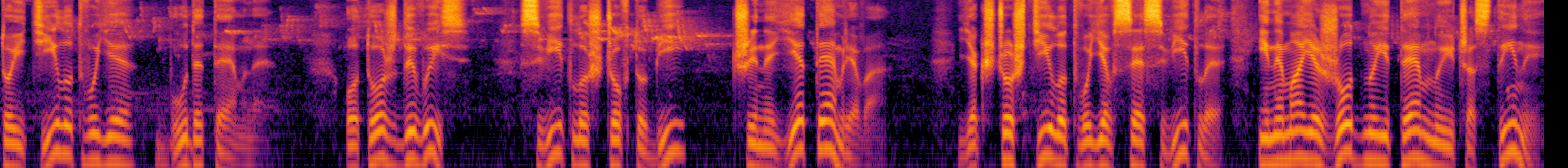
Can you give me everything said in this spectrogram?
то й тіло твоє буде темне. Отож дивись, світло, що в тобі, чи не є темрява? Якщо ж тіло твоє все світле і немає жодної темної частини,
